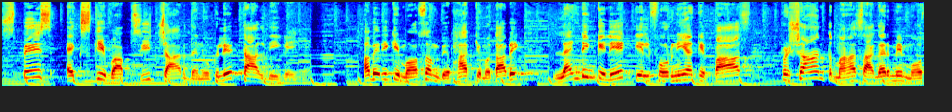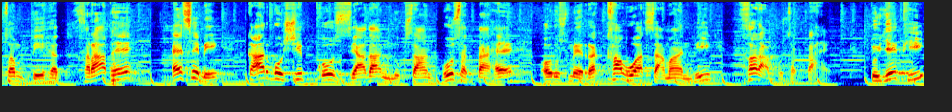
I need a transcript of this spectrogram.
स्पेस एक्स की वापसी चार दिनों के लिए टाल दी गई है। अमेरिकी मौसम विभाग के मुताबिक लैंडिंग के लिए कैलिफ़ोर्निया के पास प्रशांत महासागर में मौसम बेहद खराब है। ऐसे में कार्गो शिप को ज़्यादा नुकसान हो सकता है और उसमें रखा हुआ सामान भी खराब हो सकता है। तो ये थी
